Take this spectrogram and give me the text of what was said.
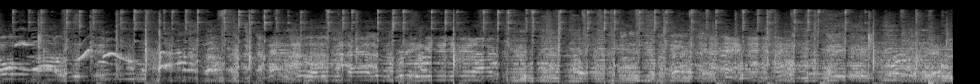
oh will.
